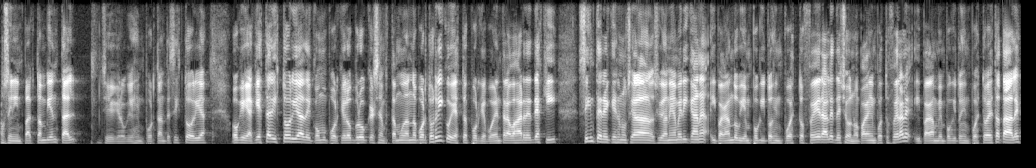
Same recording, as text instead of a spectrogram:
o sin impacto ambiental Sí, creo que es importante esa historia. Ok, aquí está la historia de cómo, por qué los brokers se están mudando a Puerto Rico y esto es porque pueden trabajar desde aquí sin tener que renunciar a la ciudadanía americana y pagando bien poquitos impuestos federales. De hecho, no pagan impuestos federales y pagan bien poquitos impuestos estatales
